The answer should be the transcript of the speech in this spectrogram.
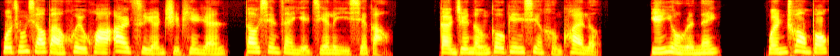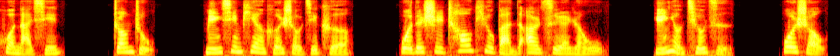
我从小版绘画二次元纸片人到现在也接了一些稿，感觉能够变现很快乐。云有 Rene，文创包括哪些？庄主，明信片和手机壳，我的是超 Q 版的二次元人物。云有秋子，握手，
